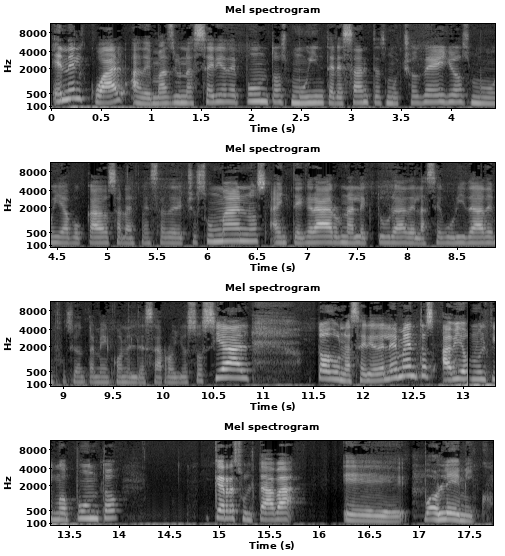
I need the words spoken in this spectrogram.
en el cual, además de una serie de puntos muy interesantes, muchos de ellos muy abocados a la defensa de derechos humanos, a integrar una lectura de la seguridad en función también con el desarrollo social, toda una serie de elementos. Había un último punto que resultaba eh, polémico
